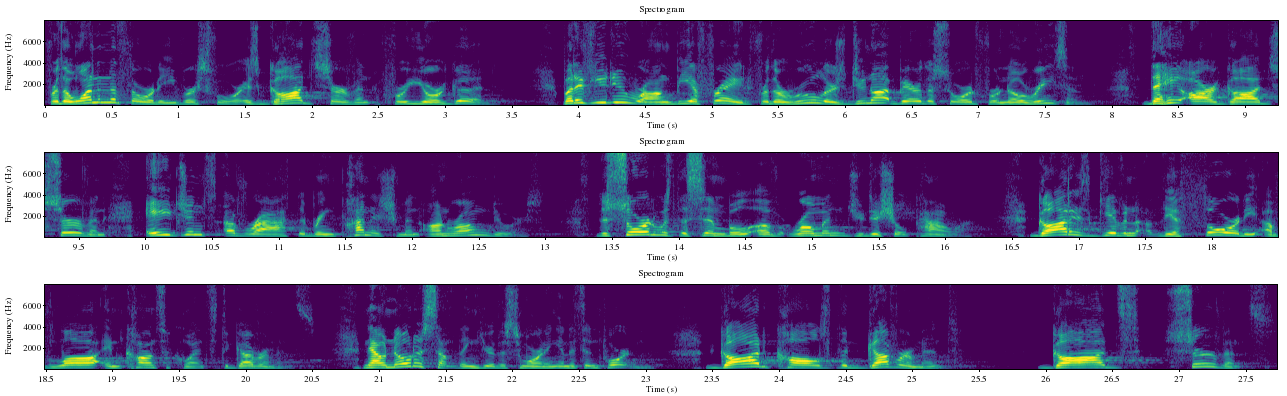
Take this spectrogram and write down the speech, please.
For the one in authority, verse 4, is God's servant for your good. But if you do wrong, be afraid, for the rulers do not bear the sword for no reason. They are God's servant, agents of wrath to bring punishment on wrongdoers. The sword was the symbol of Roman judicial power. God has given the authority of law and consequence to governments. Now, notice something here this morning, and it's important. God calls the government God's servants.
